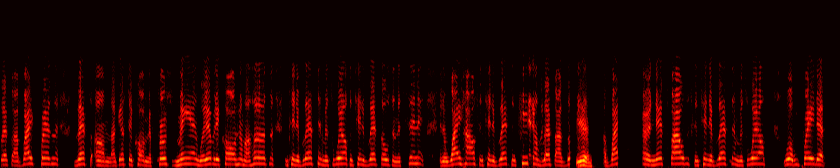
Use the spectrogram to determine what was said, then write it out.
Bless our vice president. Bless, um, I guess they call him the first man, whatever they call him, her husband. Continue to bless him as well. Continue to bless those in the Senate, in the White House. Continue to bless and keep them. Bless our government. Yes. Our vice and their spouses. Continue to bless them as well. Lord, we pray that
